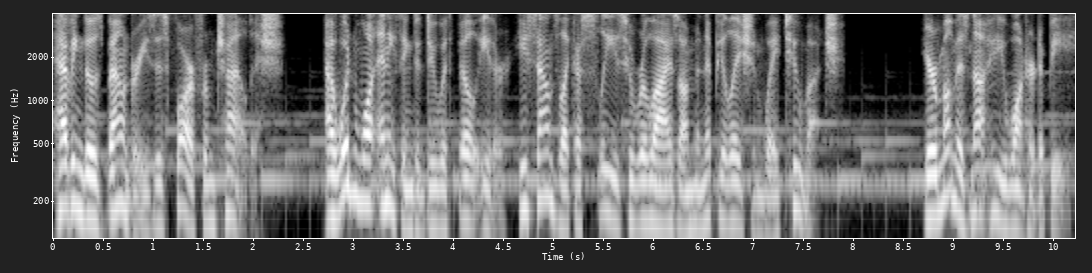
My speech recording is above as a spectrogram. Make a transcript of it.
Having those boundaries is far from childish. I wouldn't want anything to do with Bill either. He sounds like a sleaze who relies on manipulation way too much. Your mom is not who you want her to be.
